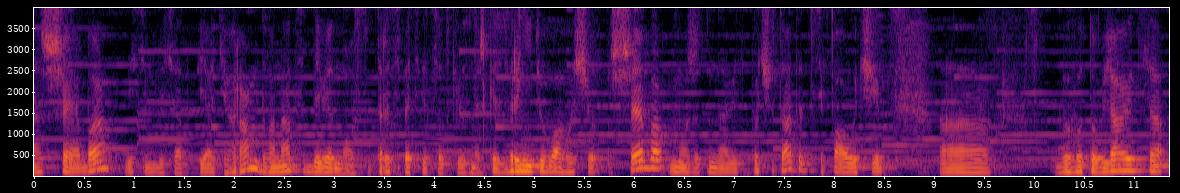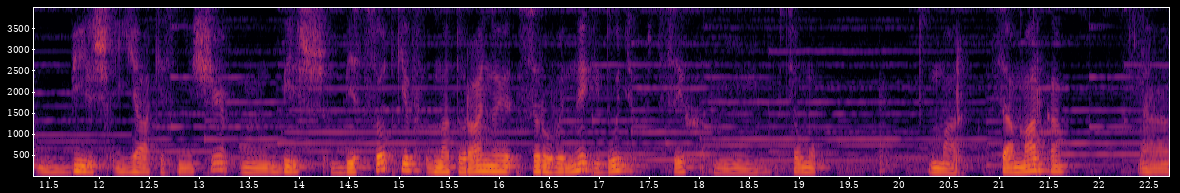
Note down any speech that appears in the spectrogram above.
е, Шеба 85 грам 12,90 35% знижки. Зверніть увагу, що Шеба можете навіть почитати ці паучі. Е, Виготовляються більш якісніші, більш відсотків натуральної сировини йдуть в цих в цьому мар. Ця марка е,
